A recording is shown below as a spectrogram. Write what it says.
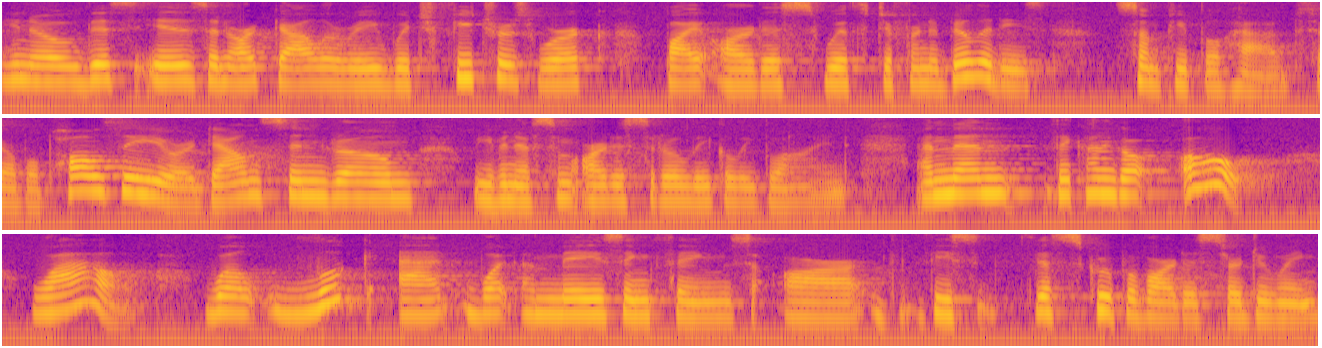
you know, this is an art gallery which features work by artists with different abilities. Some people have cerebral palsy or Down syndrome. We even have some artists that are legally blind. And then they kind of go, oh, wow. Well, look at what amazing things are these, this group of artists are doing.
